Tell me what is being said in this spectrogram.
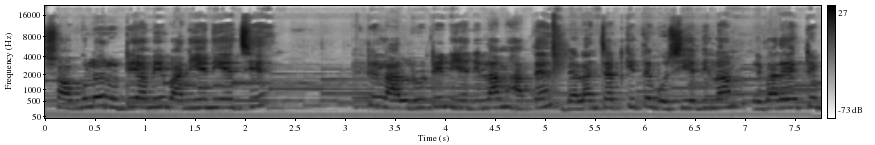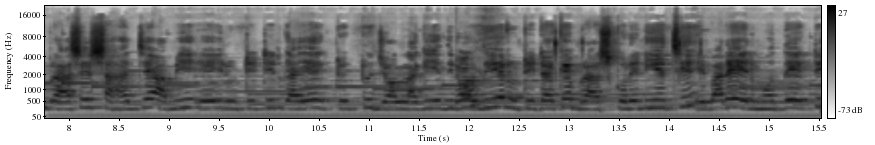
সবগুলো রুটি আমি বানিয়ে নিয়েছি। একটি লাল রুটি নিয়ে নিলাম হাতে। বেলান চাটকিতে বসিয়ে দিলাম। এবারে একটি ব্রাশের সাহায্যে আমি এই রুটিটির গায়ে একটু একটু জল লাগিয়ে দিই জল দিয়ে রুটিটাকে ব্রাশ করে নিয়েছি। এবারে এর মধ্যে একটি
